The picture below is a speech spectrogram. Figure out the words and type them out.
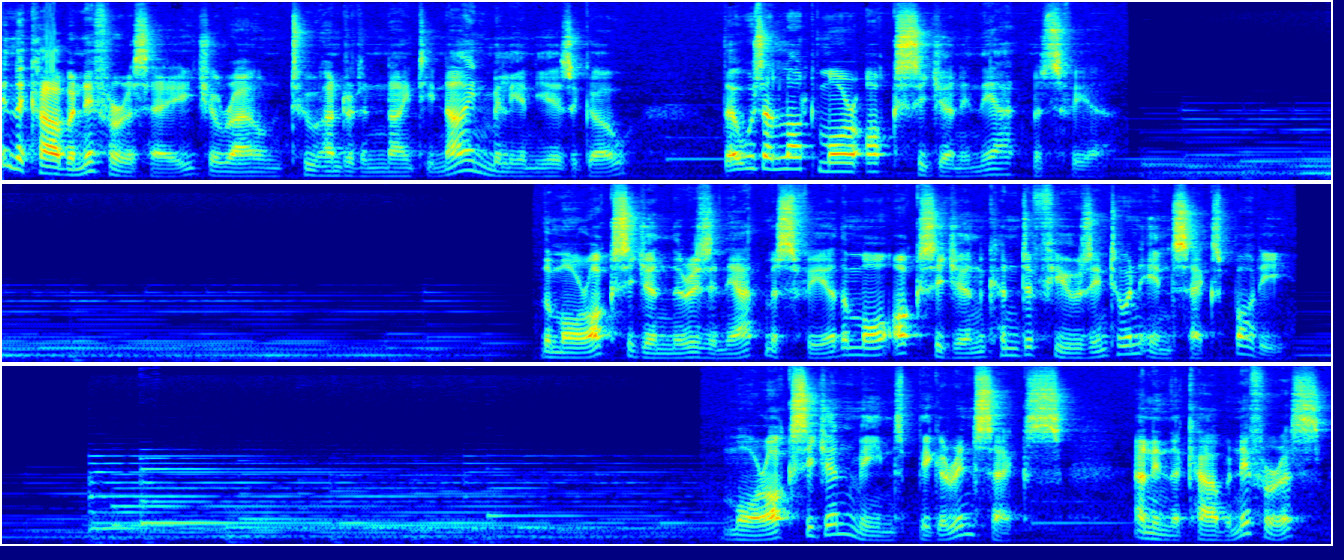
In the Carboniferous age, around 299 million years ago, there was a lot more oxygen in the atmosphere. The more oxygen there is in the atmosphere, the more oxygen can diffuse into an insect's body. More oxygen means bigger insects, and in the Carboniferous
